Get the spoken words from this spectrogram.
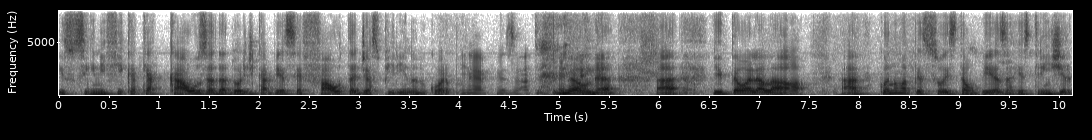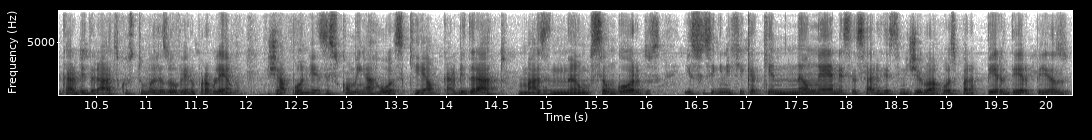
Isso significa que a causa da dor de cabeça é falta de aspirina no corpo? É, exato. Não, né? Ah, Não. Então, olha lá, ó. Ah, quando uma pessoa está obesa, restringir carboidratos costuma resolver o problema. Japoneses comem arroz, que é um carboidrato, mas não são gordos. Isso significa que não é necessário restringir o arroz para perder peso.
